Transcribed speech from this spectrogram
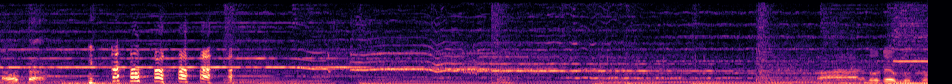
나왔다. 아 노래 보소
